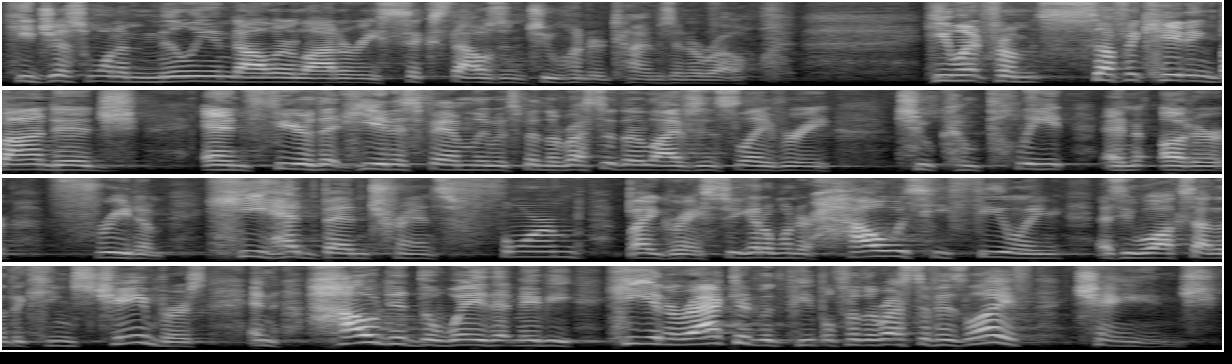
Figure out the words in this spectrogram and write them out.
he just won a million dollar lottery 6,200 times in a row. He went from suffocating bondage and fear that he and his family would spend the rest of their lives in slavery to complete and utter freedom. He had been transformed by grace. So you got to wonder how was he feeling as he walks out of the king's chambers and how did the way that maybe he interacted with people for the rest of his life change?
